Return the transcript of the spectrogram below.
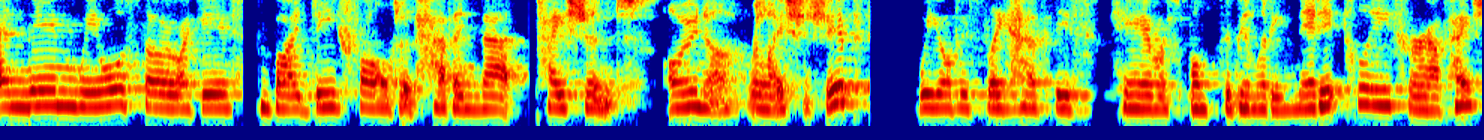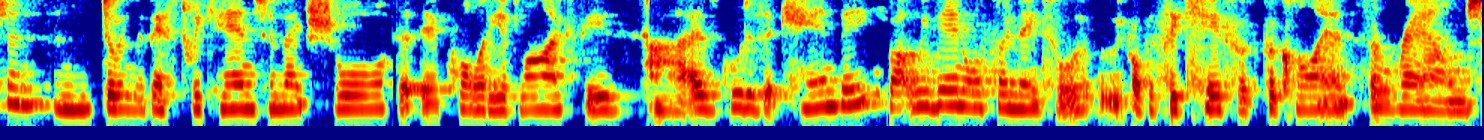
And then we also, I guess, by default of having that patient owner relationship, we obviously have this care responsibility medically for our patients and doing the best we can to make sure that their quality of life is uh, as good as it can be. But we then also need to obviously care for, for clients around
